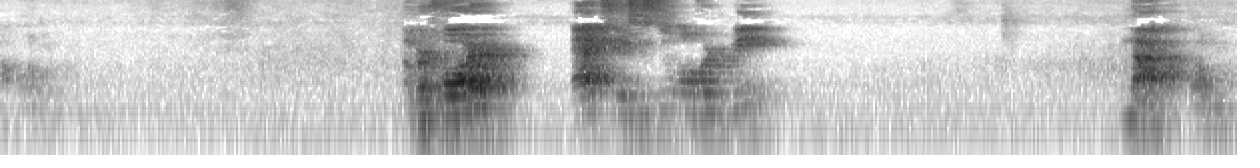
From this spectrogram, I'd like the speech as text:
a polynomial. Number 4, x raised to 2 over 3. Not a polynomial.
